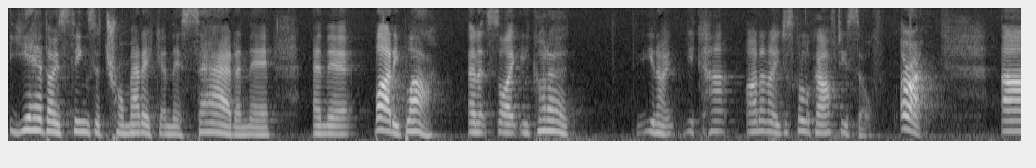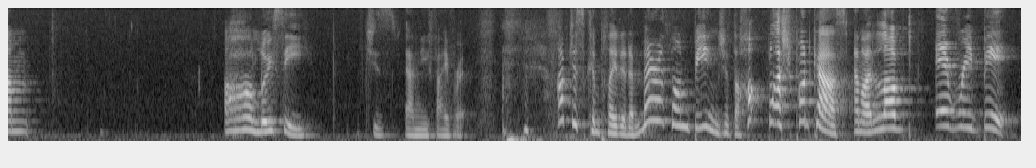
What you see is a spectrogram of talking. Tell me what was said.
yeah, those things are traumatic and they're sad and they're and they're blah blah. And it's like you gotta you know, you can't I don't know, you just gotta look after yourself. All right. Um Oh, Lucy, is our new favourite. I've just completed a marathon binge of the Hot Flush podcast and I loved every bit.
